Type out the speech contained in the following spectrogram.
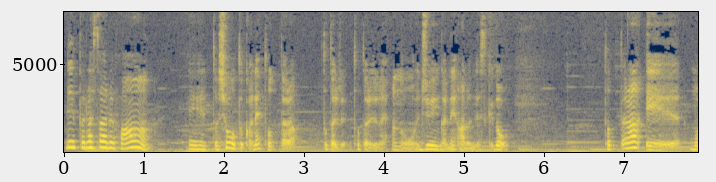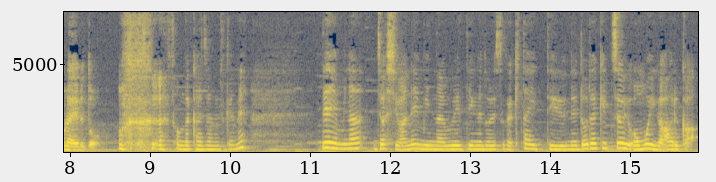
でプラスアルファ、えーと、賞とかね取ったら取ったら取ったらじゃないあの順位がねあるんですけど取ったら、えー、もらえると。そんな感じなんですけどね。でみ女子はねみんなウェディングドレスが着たいっていうねどれだけ強い思いがあるか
